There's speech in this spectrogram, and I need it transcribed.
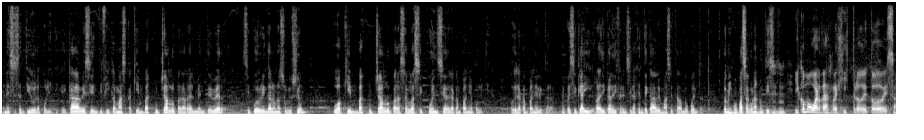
en ese sentido de la política. Y cada vez se identifica más a quien va a escucharlo para realmente ver si puede brindarle una solución o a quien va a escucharlo para hacer la secuencia de la campaña política o de la campaña electoral. Me parece que ahí radica la diferencia y la gente cada vez más se está dando cuenta. Lo mismo pasa con las noticias. ¿Y cómo guardas registro de todo eso?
